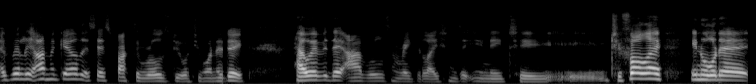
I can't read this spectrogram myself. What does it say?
I really I'm a girl that says fuck the rules, do what you want to do. However, there are rules and regulations that you need to to follow in order,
